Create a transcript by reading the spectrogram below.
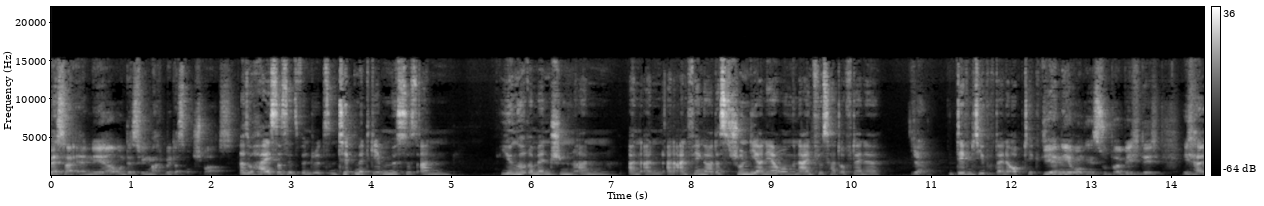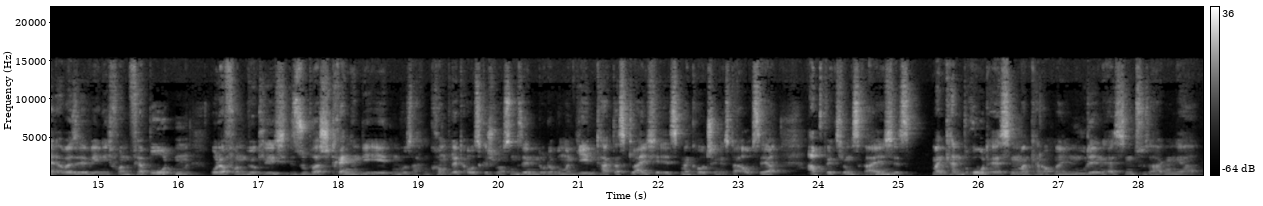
besser ernähre und deswegen macht mir das auch Spaß. Also heißt das jetzt, wenn du jetzt einen Tipp mitgeben müsstest an jüngere Menschen, an, an, an, an Anfänger, dass schon die Ernährung einen Einfluss hat auf deine, Ja, definitiv auf deine Optik. die Ernährung ist super wichtig. Ich halte aber sehr wenig von Verboten oder von wirklich super strengen Diäten, wo Sachen komplett ausgeschlossen sind oder wo man jeden Tag das Gleiche isst. Mein Coaching ist da auch sehr abwechslungsreich. Es, man kann Brot essen, man kann auch mal Nudeln essen, zu sagen, ja,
